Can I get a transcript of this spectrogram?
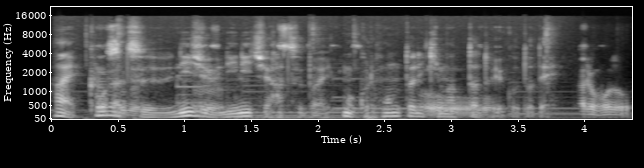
はい9月22日発売もうこれ本当に決まったということでなるほど。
